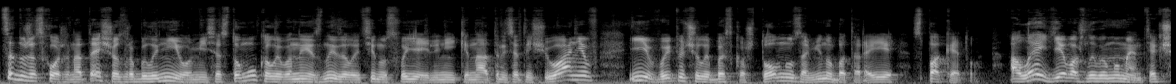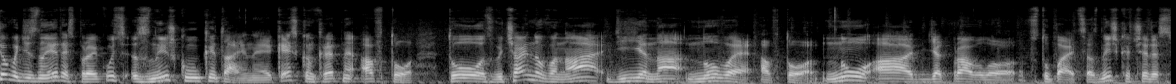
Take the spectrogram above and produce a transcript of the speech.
Це дуже схоже на те, що зробили NIO місяць тому, коли вони знизили ціну своєї лінійки на 30 тисяч юанів і виключили безкоштовну заміну батареї з пакету. Але є важливий момент: якщо ви дізнаєтесь про якусь знижку у Китаї на якесь конкретне авто, то звичайно вона діє на нове авто. Ну а як правило, вступається знижка через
